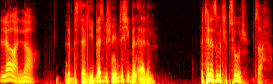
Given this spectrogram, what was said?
لا لا. لبسته لباس باش ما يبداش يبان ألم. أنت لازم تلبسوش. صح.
